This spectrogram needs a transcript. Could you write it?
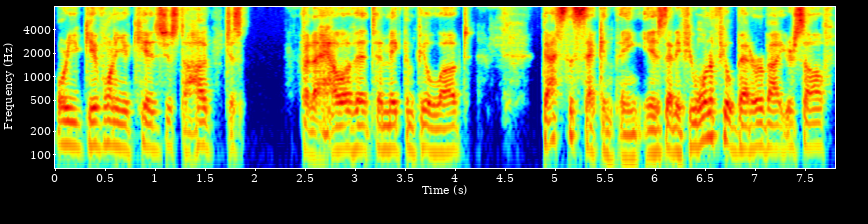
or you give one of your kids just a hug just for the hell of it to make them feel loved. That's the second thing is that if you want to feel better about yourself,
